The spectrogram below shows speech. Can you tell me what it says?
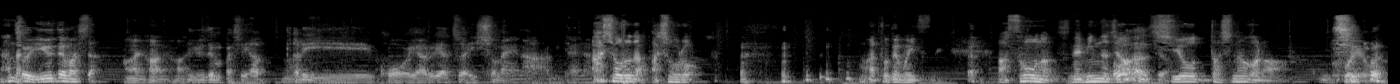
なんだそう言うてました。はいはいはい。言うてました。やっぱり、こう、やるやつは一緒なんやな、みたいな。アショロだ、アショロ。まあ、とてもいいですね。あ、そうなんですね。みんなじゃあ、詩を出しながら、声を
